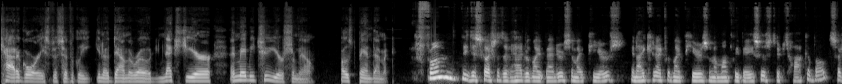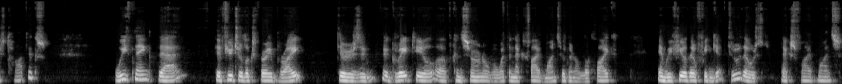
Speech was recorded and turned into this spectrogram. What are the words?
category specifically, you know, down the road next year and maybe two years from now, post pandemic? From the discussions I've had with my vendors and my peers, and I connect with my peers on a monthly basis to talk about such topics, we think that the future looks very bright. There is a, a great deal of concern over what the next five months are going to look like. And we feel that if we can get through those next five months,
